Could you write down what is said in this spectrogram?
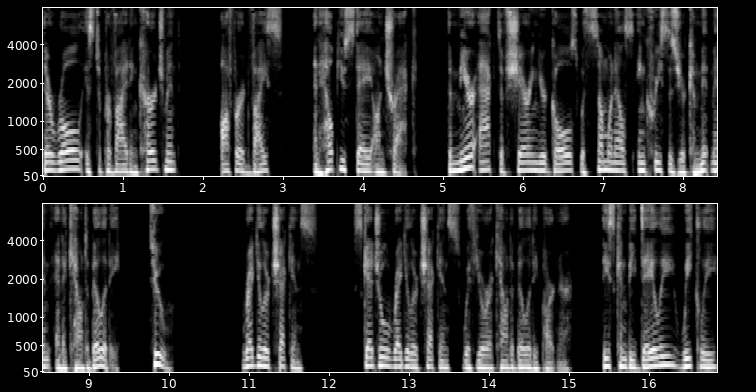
Their role is to provide encouragement, offer advice, and help you stay on track. The mere act of sharing your goals with someone else increases your commitment and accountability. 2. Regular check-ins. Schedule regular check-ins with your accountability partner. These can be daily, weekly,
